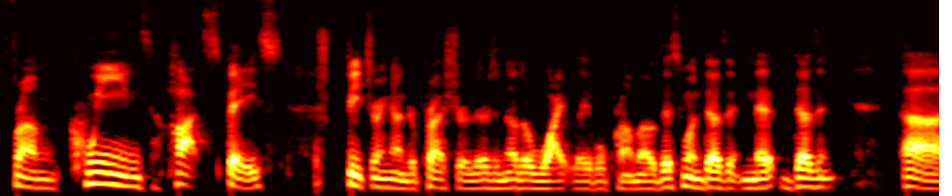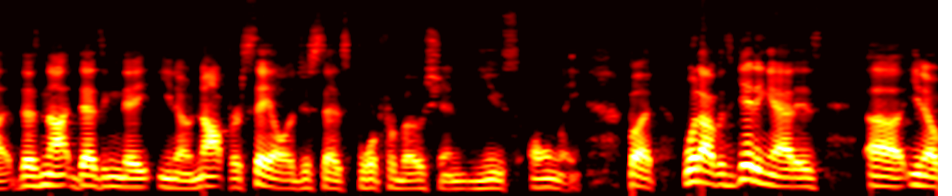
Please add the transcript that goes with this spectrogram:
from Queen's Hot Space, featuring Under Pressure. There's another white label promo. This one doesn't doesn't uh, does not designate, you know, not for sale. It just says for promotion use only. But what I was getting at is uh, you know,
